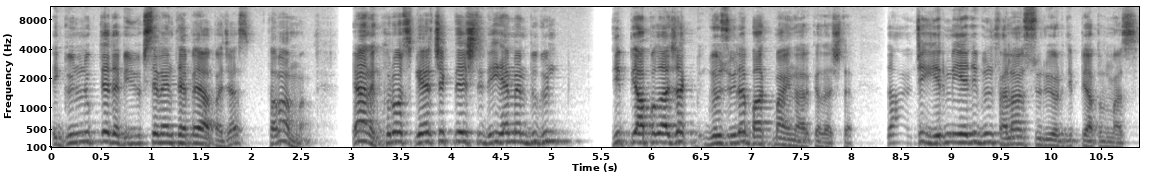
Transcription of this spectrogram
E günlükte de bir yükselen tepe yapacağız. Tamam mı? Yani cross gerçekleşti diye hemen bugün dip yapılacak gözüyle bakmayın arkadaşlar. Daha önce 27 gün falan sürüyor dip yapılması.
